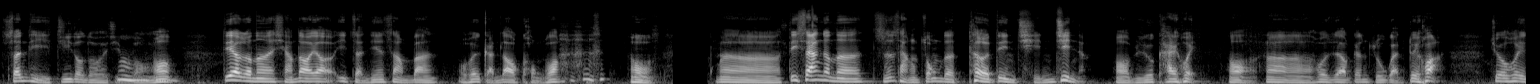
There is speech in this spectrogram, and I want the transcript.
身体肌肉都会紧绷哦。第二个呢想到要一整天上班。我会感到恐慌 哦。那、第三个呢，职场中的特定情境啊，哦，比如开会哦，那、或者要跟主管对话，就会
